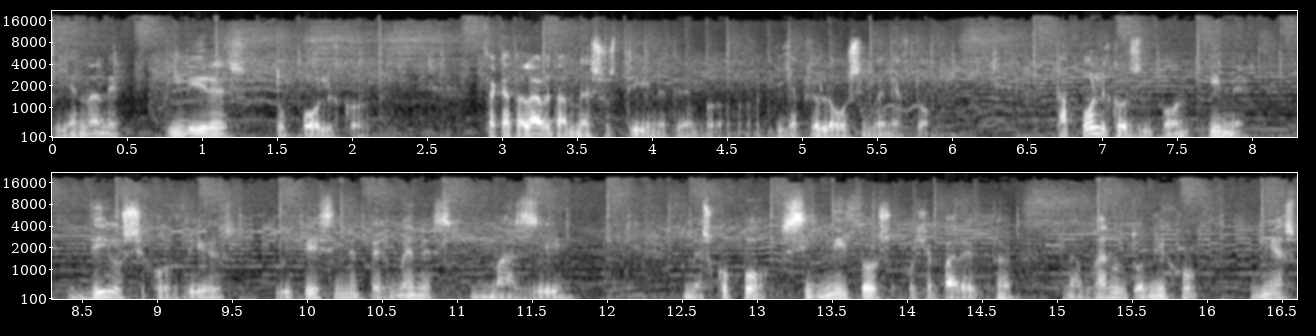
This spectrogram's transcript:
για να είναι πλήρες το polychord. Θα καταλάβετε αμέσως τι είναι, για ποιο λόγο συμβαίνει αυτό. Τα polychords λοιπόν είναι δύο συγχορδίες οι οποίες είναι παιγμένες μαζί με σκοπό συνήθως, όχι απαραίτητα, να βγάλουν τον ήχο μιας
